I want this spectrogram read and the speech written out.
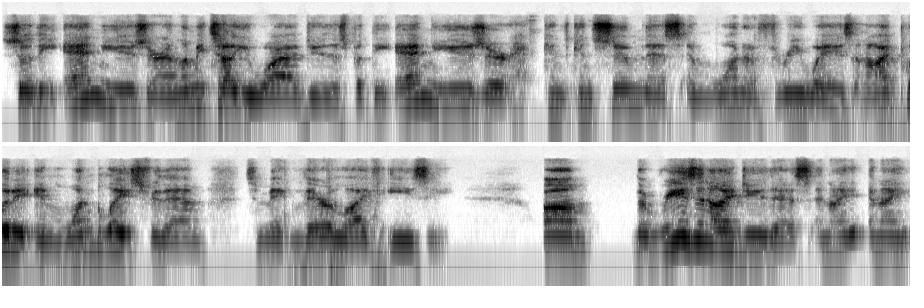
So the end user, and let me tell you why I do this, but the end user can consume this in one of three ways. And I put it in one place for them to make their life easy. Um, the reason I do this, and I and I,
